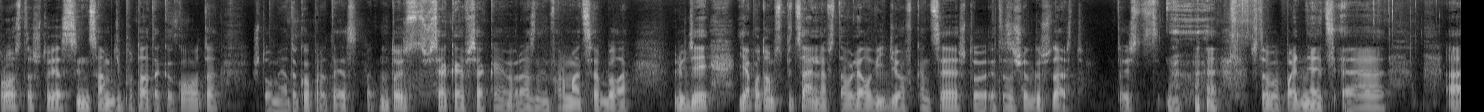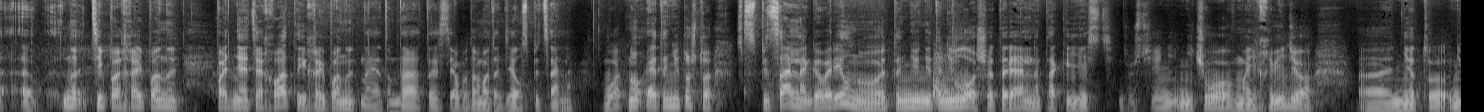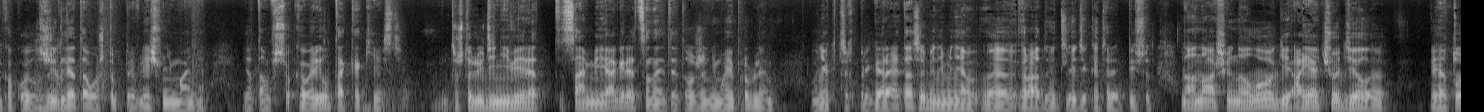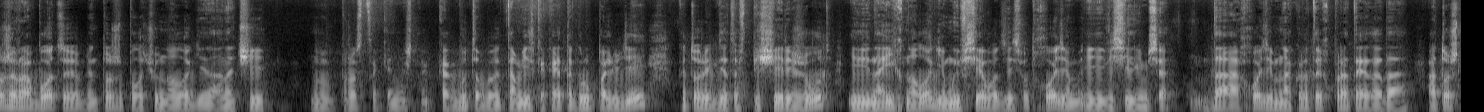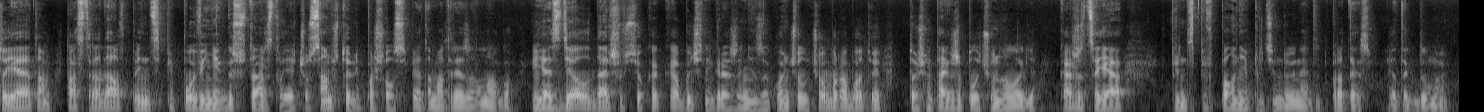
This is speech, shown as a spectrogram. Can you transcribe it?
Просто, что я сын сам депутата какого-то, что у меня такой протез. Ну, то есть всякая-всякая разная информация была. Людей. Я потом специально вставлял видео в конце, что это за счет государства. То есть, чтобы поднять, э, а, э, ну, типа хайпануть, поднять охват и хайпануть на этом, да. То есть я потом это делал специально. Вот. Ну, это не то, что специально говорил, но это не, это не ложь, это реально так и есть. То есть я, ничего в моих видео нет никакой лжи для того, чтобы привлечь внимание. Я там все говорил так, как есть. То, что люди не верят сами агрятся на это, это уже не мои проблемы. У некоторых пригорает. Особенно меня э, радуют люди, которые пишут на наши налоги, а я что делаю? Я тоже работаю, блин, тоже плачу налоги, а на чьи? Ну, просто, конечно, как будто бы там есть какая-то группа людей, которые где-то в пещере живут, и на их налоги мы все вот здесь вот ходим и веселимся. Да, ходим на крутых протезах, да. А то, что я там пострадал, в принципе, по вине государства, я что, сам, что ли, пошел себе там отрезал ногу? Я сделал дальше все, как обычный гражданин. Закончил учебу, работаю, точно так же плачу налоги. Кажется, я, в принципе, вполне претендую на этот протез, я так думаю.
